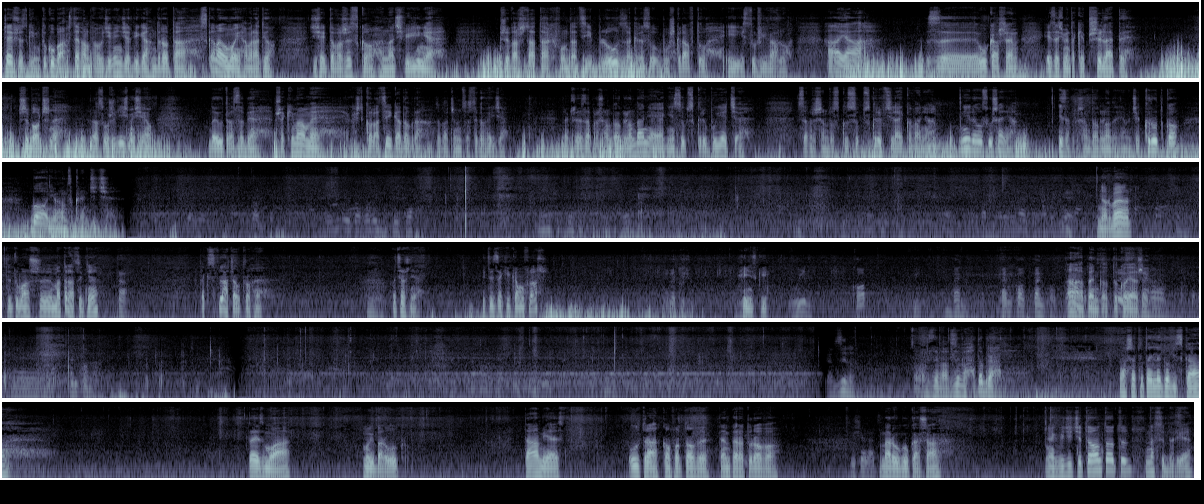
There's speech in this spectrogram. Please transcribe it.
Cześć wszystkim, tu Kuba, Stefan Paweł 9, Jadwiga Drota z kanału Moje Ham Radio. Dzisiaj towarzysko na Ćwilinie przy warsztatach Fundacji Blue z zakresu bushcraftu i survivalu. A ja z Łukaszem jesteśmy takie przylepy przyboczne. Rozłożyliśmy się, do jutra sobie przekimamy, jakaś kolacyjka dobra, zobaczymy co z tego wyjdzie. Także zapraszam do oglądania, jak nie subskrybujecie, Zapraszam do subskrypcji, lajkowania i do usłyszenia. I zapraszam do oglądania. Będzie krótko, bo nie mam co kręcić. Norbert, ty tu masz y, matracyk, nie? Tak. Tak sflaczał trochę. Chociaż nie. I to jest jaki kamuflaż? Jakiś Chiński. Will Cod, Pen. A, Pencot, to jest kojarzę. Tego, e. Wzywa. Wzywa, wzywa. Dobra. Nasze tutaj legowiska. To jest mła. Mój barłuk. Tam jest ultra komfortowy, temperaturowo barłuk Łukasza. Jak widzicie to on to, to na Syberię.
